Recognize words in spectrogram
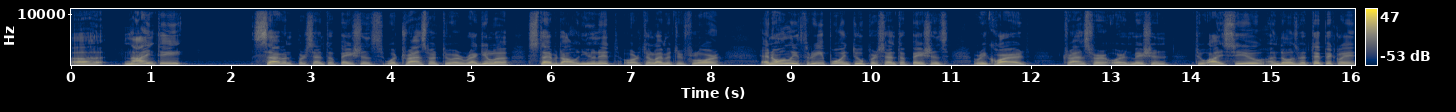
Uh, 90 7% of patients were transferred to a regular step-down unit or telemetry floor, and only 3.2% of patients required transfer or admission to ICU, and those were typically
